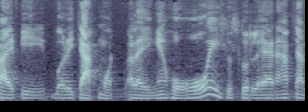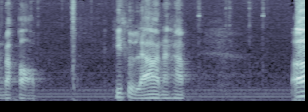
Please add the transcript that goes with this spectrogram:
ปลายปีบริจาคหมดอะไรอย่างเงี้ยโหยสุดๆเลยนะครับอาจารย์ประกอบที่สุดแล้วนะครับ เอ่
